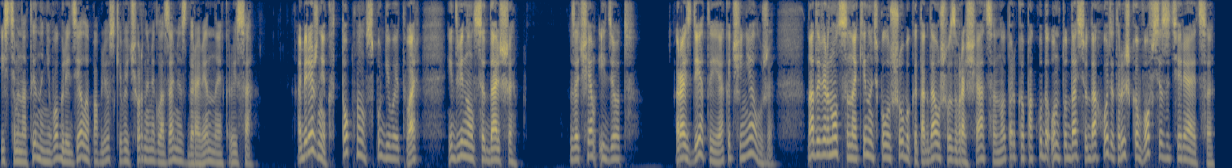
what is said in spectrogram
Из темноты на него глядела, поблескивая черными глазами, здоровенная крыса. Обережник топнул, спугивая тварь, и двинулся дальше. Зачем идет? Раздетый окоченел уже — надо вернуться, накинуть полушубок и тогда уж возвращаться, но только покуда он туда-сюда ходит, рыжка вовсе затеряется,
